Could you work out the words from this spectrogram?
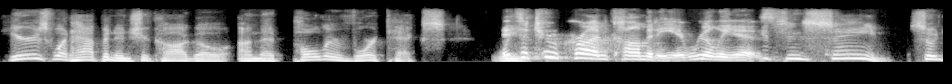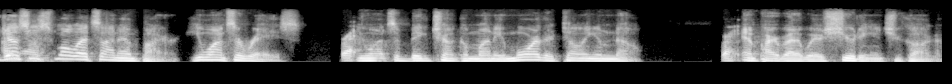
here's what happened in Chicago on that polar vortex. It's a true crime comedy. It really is. It's insane. So. Jussie Smollett's on Empire. He wants a raise. Right. He wants a big chunk of money more. They're telling him no. right. Empire, by the way, is shooting in Chicago.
